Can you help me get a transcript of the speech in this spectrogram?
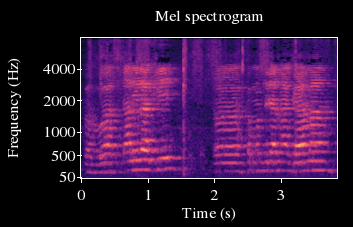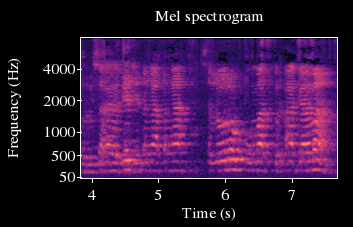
bahwa sekali lagi eh, Kementerian Agama berusaha hadir di tengah-tengah seluruh umat beragama.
